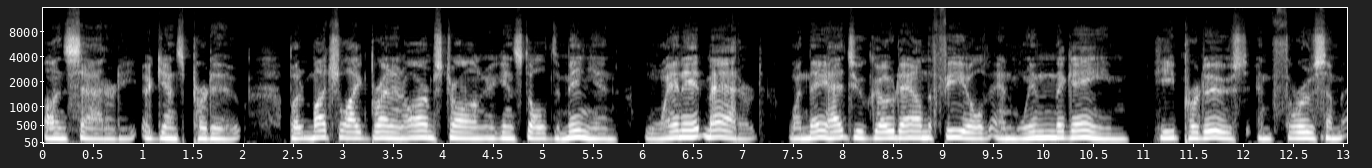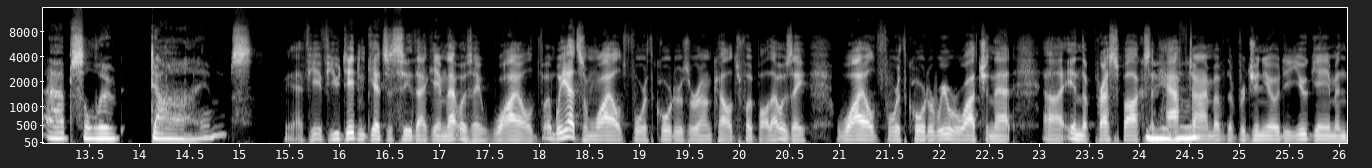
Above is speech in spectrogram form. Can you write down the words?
on Saturday against Purdue. But much like Brennan Armstrong against Old Dominion, when it mattered, when they had to go down the field and win the game, he produced and threw some absolute dimes. Yeah, if you, if you didn't get to see that game, that was a wild. We had some wild fourth quarters around college football. That was a wild fourth quarter. We were watching that uh, in the press box at mm-hmm. halftime of the Virginia ODU game, and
